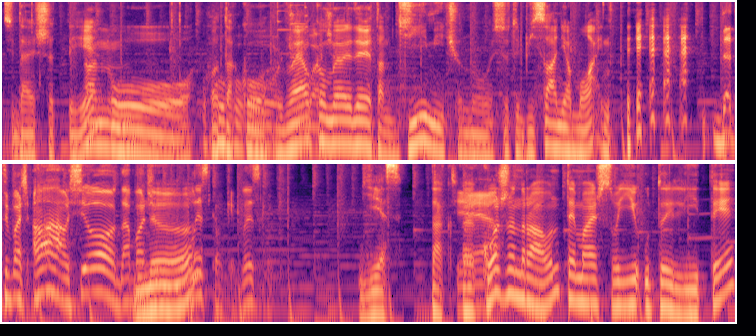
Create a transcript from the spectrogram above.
Сідаєш ще ти. А ну. О, отако. Welcome, чуваче. де там Діміч, ну, ось тобі Саня Майн. Де ти бачиш? А, ось, да, бачу, Ну. блискавки, блискавки. Єс. Так, е, Yeah. кожен раунд ти маєш свої утиліти.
